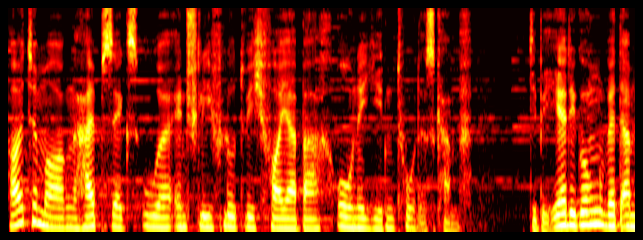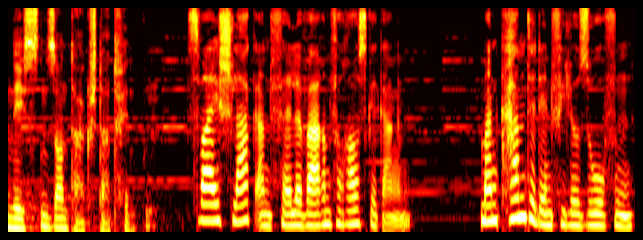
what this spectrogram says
Heute Morgen halb sechs Uhr entschlief Ludwig Feuerbach ohne jeden Todeskampf. Die Beerdigung wird am nächsten Sonntag stattfinden. Zwei Schlaganfälle waren vorausgegangen. Man kannte den Philosophen,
